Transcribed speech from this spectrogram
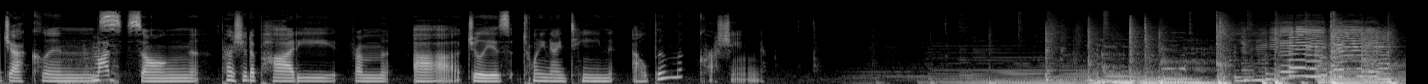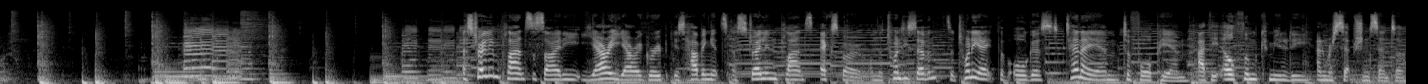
Julia Jacklin's song Pressure to Party from uh, Julia's 2019 album Crushing. Australian Plant Society Yarra Yarra Group is having its Australian Plants Expo on the 27th to 28th of August, 10am to 4pm at the Eltham Community and Reception Centre,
